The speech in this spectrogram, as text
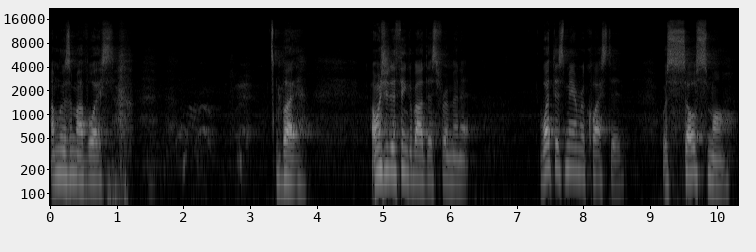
I'm losing my voice. but I want you to think about this for a minute. What this man requested was so small.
